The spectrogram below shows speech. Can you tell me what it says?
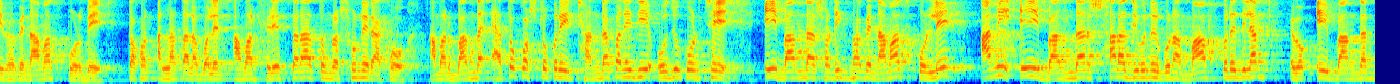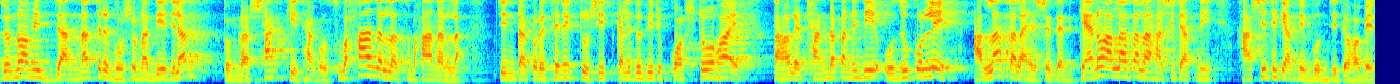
এইভাবে নামাজ পড়বে। তখন আল্লাহ তালা বলেন, আমার ফেরেস্তারা তোমরা শুনে রাখো, আমার বান্দা এত কষ্ট করে এই ঠান্ডা পানি দিয়ে অজু করছে, এই বান্দা সঠিকভাবে নামাজ পড়লে আমি এই বান্দার সারা জীবনের গুণা মাফ করে দিলাম এবং এই বান্দার জন্য আমি জান্নাতের ঘোষণা দিয়ে দিলাম। তোমরা সাক্ষী থাকো। সুবাহান আল্লাহ সুবাহান আল্লাহ চিন্তা করেছেন একটু, শীতকালে যদি একটু কষ্টও হয়, তাহলে ঠান্ডা পানি দিয়ে অজু করলে আল্লাহ তালা হেসে দেন। কেন আল্লাহ তালার হাসিটা আপনি, হাসি থেকে আপনি বঞ্চিত হবেন?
